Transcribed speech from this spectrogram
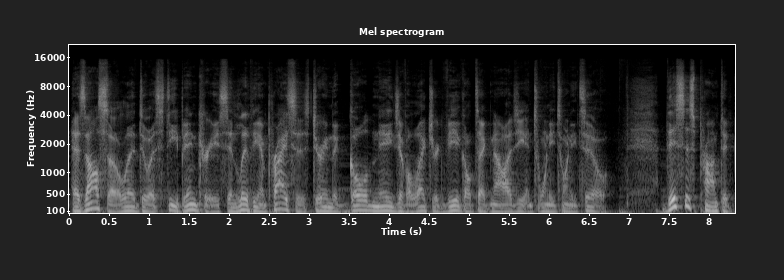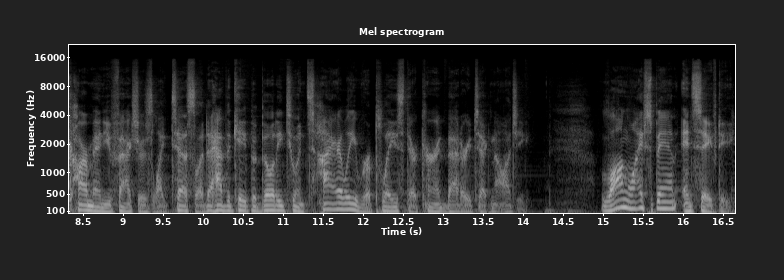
has also led to a steep increase in lithium prices during the golden age of electric vehicle technology in 2022. This has prompted car manufacturers like Tesla to have the capability to entirely replace their current battery technology. Long lifespan and safety.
